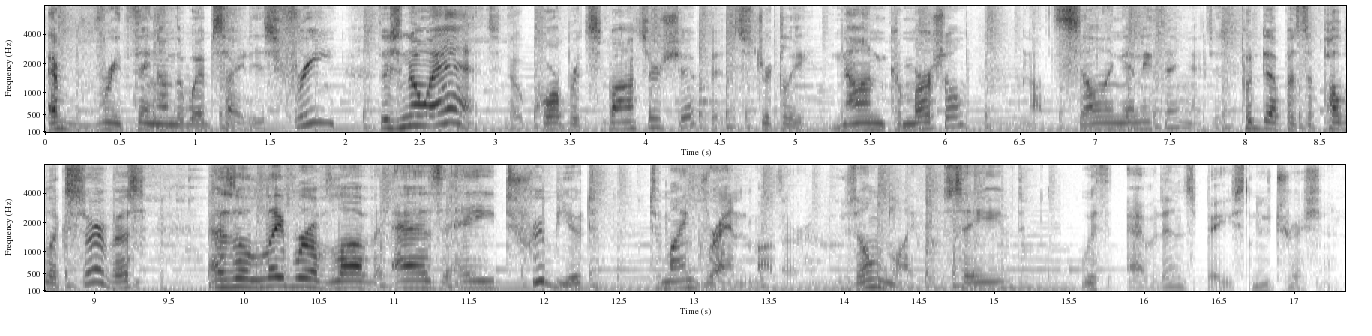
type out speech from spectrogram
Everything on the website is free. There's no ads, no corporate sponsorship. It's strictly non-commercial. I'm not selling anything. I just put it up as a public service, as a labor of love, as a tribute to my grandmother, whose own life was saved with evidence-based nutrition.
